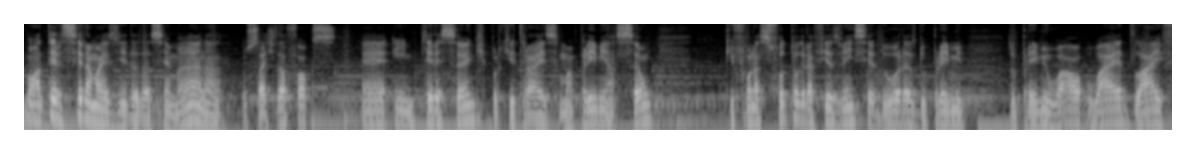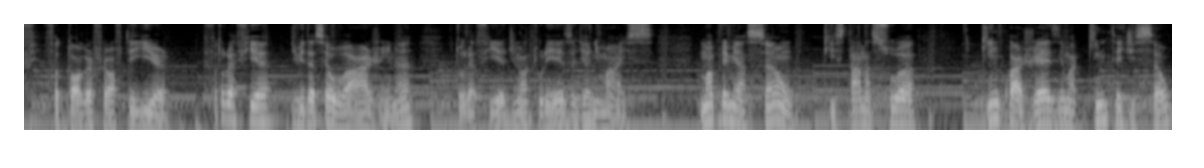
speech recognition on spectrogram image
Bom, a terceira mais lida da semana no site da Fox é interessante porque traz uma premiação que foram as fotografias vencedoras do prêmio do prêmio Wildlife Photographer of the Year. Fotografia de vida selvagem, né? Fotografia de natureza, de animais. Uma premiação que está na sua 55ª edição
